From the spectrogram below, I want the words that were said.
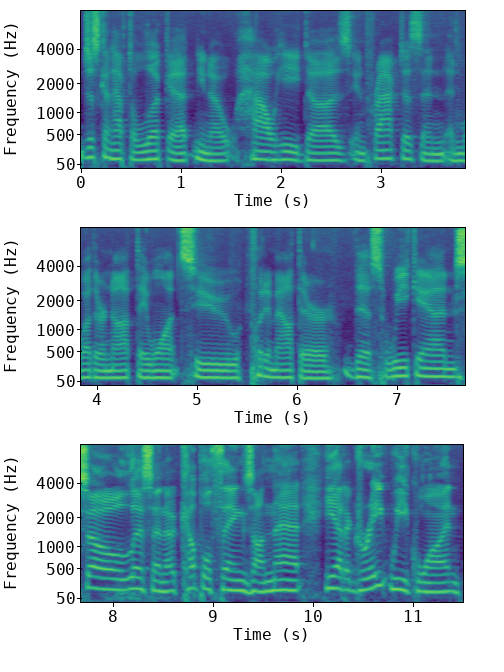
just going to have to look at you know how he does in practice and, and whether or not they want to put him out there this weekend. So, listen, a couple things on that. He had a great week one,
